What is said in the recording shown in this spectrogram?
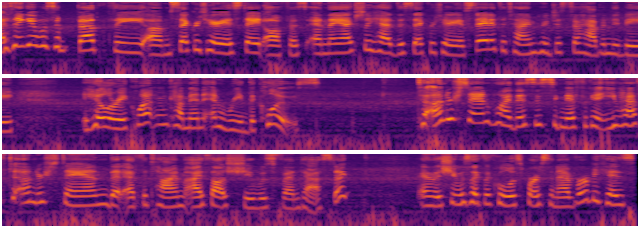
I think it was about the um, Secretary of State office, and they actually had the Secretary of State at the time, who just so happened to be Hillary Clinton, come in and read the clues. To understand why this is significant, you have to understand that at the time I thought she was fantastic and that she was like the coolest person ever because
